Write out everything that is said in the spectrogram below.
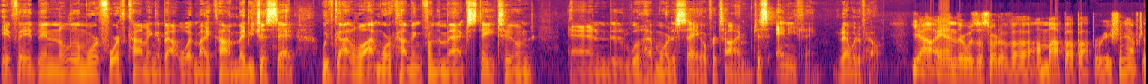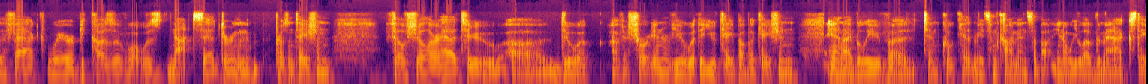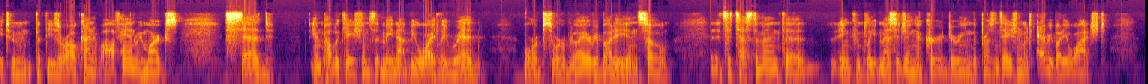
if they had been a little more forthcoming about what might come. Maybe just said, we've got a lot more coming from the Mac, stay tuned, and we'll have more to say over time. Just anything that would have helped. Yeah, and there was a sort of a, a mop up operation after the fact where, because of what was not said during the presentation, Phil Schiller had to uh, do a a short interview with a UK publication, and I believe uh, Tim Cook had made some comments about, you know, we love the Mac, stay tuned. But these are all kind of offhand remarks said in publications that may not be widely read or absorbed by everybody, and so it's a testament that incomplete messaging occurred during the presentation, which everybody watched,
